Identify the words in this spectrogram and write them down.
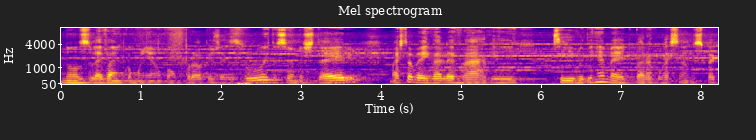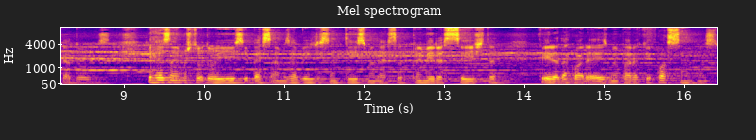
nos levar em comunhão com o próprio Jesus, no seu mistério, mas também vai levar que sirva de remédio para a correção dos pecadores. Que rezemos tudo isso e peçamos a Virgem Santíssima nessa primeira sexta-feira da quaresma para que possamos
